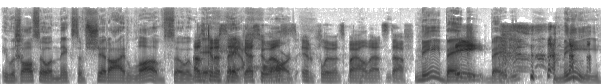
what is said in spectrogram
it was also a mix of shit I love. So I was gonna say, hit guess who else is influenced by all that stuff? Me, baby, Me. baby, me.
